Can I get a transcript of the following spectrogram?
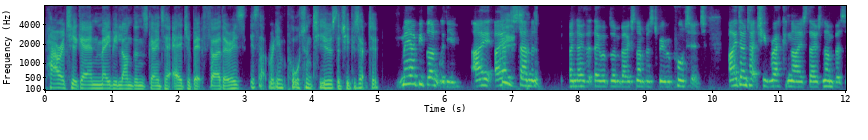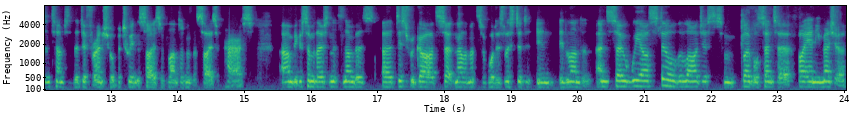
parity again. Maybe London's going to edge a bit further. Is is that really important to you as the chief executive? May I be blunt with you? I, I understand that I know that they were Bloomberg's numbers to be reported. I don't actually recognize those numbers in terms of the differential between the size of London and the size of Paris, um, because some of those numbers uh, disregard certain elements of what is listed in, in London. And so we are still the largest global center by any measure.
